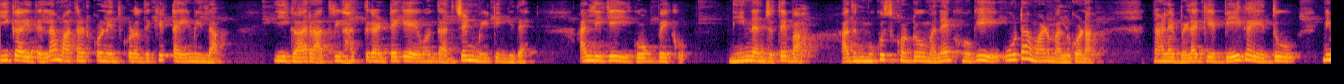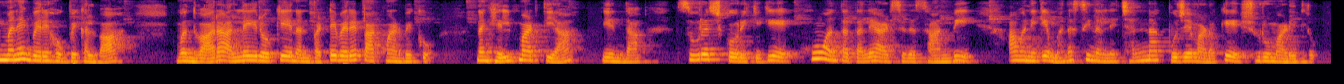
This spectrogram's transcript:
ಈಗ ಇದೆಲ್ಲ ಮಾತಾಡ್ಕೊಂಡು ನಿಂತ್ಕೊಳ್ಳೋದಕ್ಕೆ ಟೈಮ್ ಇಲ್ಲ. ಈಗ ರಾತ್ರಿ ಹತ್ತು ಗಂಟೆಗೆ ಒಂದು ಅರ್ಜೆಂಟ್ ಮೀಟಿಂಗ್ ಇದೆ. ಅಲ್ಲಿಗೆ ಈಗ ಹೋಗಬೇಕು. ನೀನು ನನ್ನ ಜೊತೆ ಬಾ. ಅದನ್ನು ಮುಗಿಸ್ಕೊಂಡು ಮನೆಗೆ ಹೋಗಿ ಊಟ ಮಾಡಿ ಮಲ್ಗೋಣ. ನಾಳೆ ಬೆಳಗ್ಗೆ ಬೇಗ ಎದ್ದು ನಿಮ್ಮ ಮನೆಗೆ ಬೇರೆ ಹೋಗಬೇಕಲ್ವಾ? ಒಂದು ವಾರ ಅಲ್ಲೇ ಇರೋಕೆ ನನ್ನ ಬಟ್ಟೆ ಬೇರೆ ಪ್ಯಾಕ್ ಮಾಡಬೇಕು. ನಂಗೆ ಹೆಲ್ಪ್ ಮಾಡ್ತೀಯಾ? ಎಂದ. ಸೂರಜ್ ಕೋರಿಕೆಗೆ ಹ್ಞೂ ಅಂತ ತಲೆ ಆಡಿಸಿದ ಸಾನ್ವಿ ಅವನಿಗೆ ಮನಸ್ಸಿನಲ್ಲೇ ಚೆನ್ನಾಗಿ ಪೂಜೆ ಮಾಡೋಕ್ಕೆ ಶುರು ಮಾಡಿದ್ಲು.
